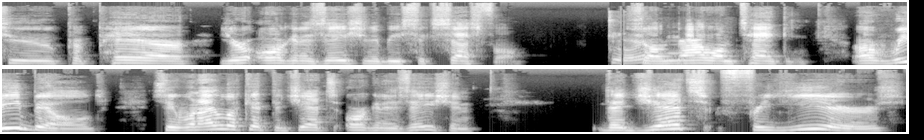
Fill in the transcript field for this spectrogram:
to prepare your organization to be successful. Sure. So now I'm tanking. A rebuild. See, when I look at the Jets organization, the Jets for years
